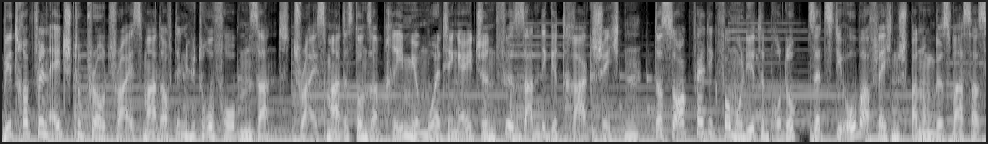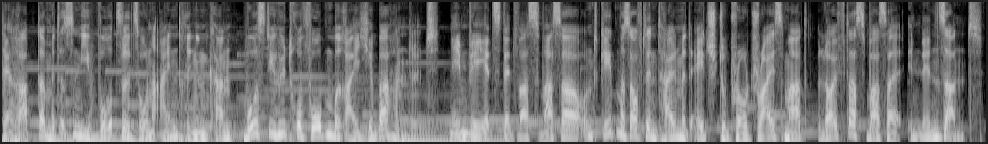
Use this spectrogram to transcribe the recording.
Wir tröpfeln H2 Pro TriSmart auf den hydrophoben Sand. TriSmart ist unser Premium Wetting Agent für sandige Tragschichten. Das sorgfältig formulierte Produkt setzt die Oberflächenspannung des Wassers herab, damit es in die Wurzelzone eindringen kann, wo es die hydrophoben Bereiche behandelt. Nehmen wir jetzt etwas Wasser und geben es auf den Teil mit H2 Pro TriSmart, läuft das Wasser in den Sand.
